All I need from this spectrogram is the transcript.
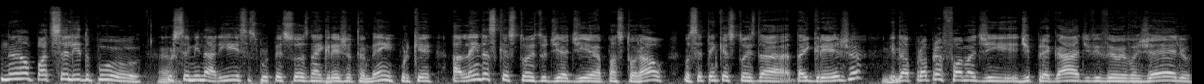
Não, pode ser lido por, ah. por seminaristas, por pessoas na igreja também, porque além das questões do dia a dia pastoral, você tem questões da, da igreja uhum. e da própria forma de, de pregar, de viver o evangelho,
